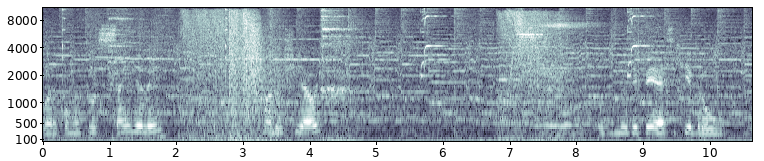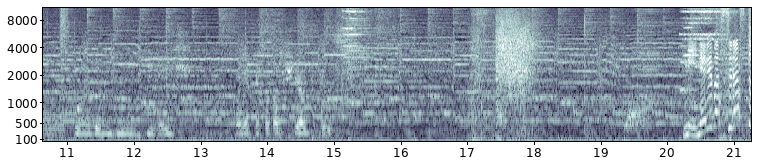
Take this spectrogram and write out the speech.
Agora como eu tô sem delay, mandou fiel O meu DPS quebrou o turno dele de, de rage. Olha quem só tá fiel depois. Minerva é Slasto!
